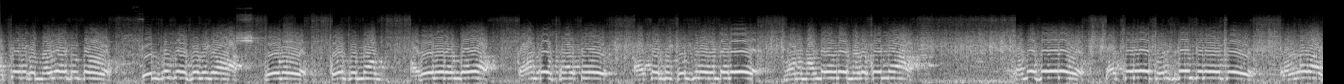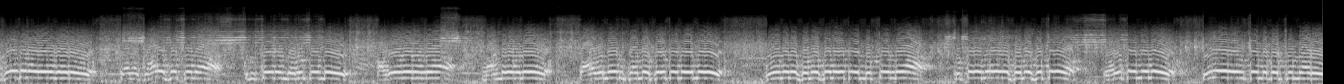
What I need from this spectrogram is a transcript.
అత్యధిక మెజార్టీతో గెలుపు చేసేదిగా మేము కోరుతున్నాం. అదేవిధంగా కాంగ్రెస్ పార్టీ అక్కడికి గెలిచిన వెంటనే మన మండలంలో నెలకొన్న సమస్యలను తక్షణమే పరిష్కరించడానికి రంగన అశ్వేతనారాయణ గారు తన శాసకుల కృషి చేయడం జరుగుతుంది. అదేవిధంగా మండలంలో తాగునీటి సమస్య అయితేనేమి భూముల సమస్యలు అయితే ముఖ్యంగా చుక్కల సమస్యతో రైతన్నలు తీవ్ర ఇబ్బంది పడుతున్నారు.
